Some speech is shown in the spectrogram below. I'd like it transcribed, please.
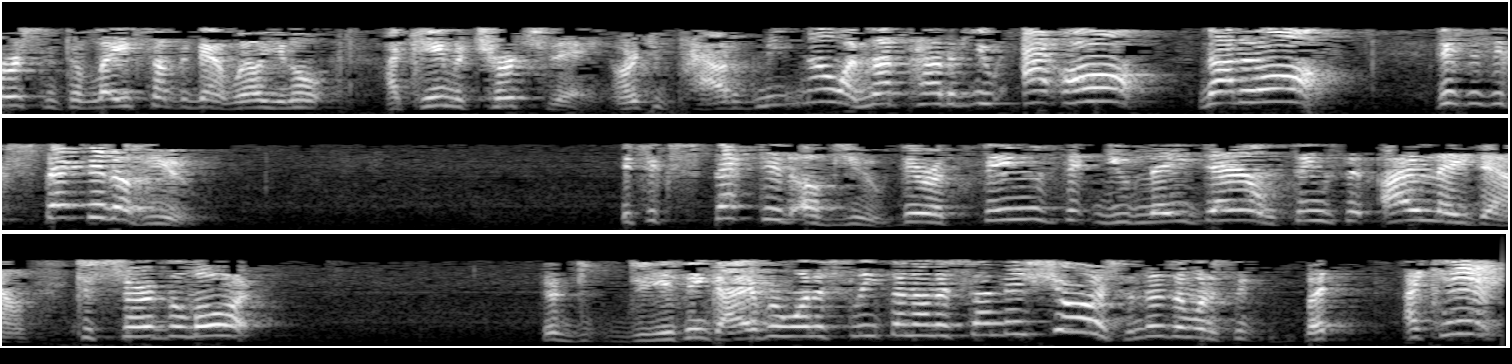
person to lay something down. Well, you know, I came to church today. Aren't you proud of me? No, I'm not proud of you at all. Not at all. This is expected of you. It's expected of you. There are things that you lay down, things that I lay down to serve the Lord. Do you think I ever want to sleep in on a Sunday? Sure, sometimes I want to sleep, but I can't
